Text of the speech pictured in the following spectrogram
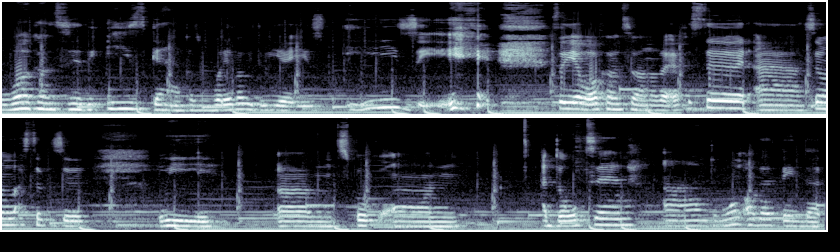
Welcome to the Ease Gang because whatever we do here is easy. so, yeah, welcome to another episode. Uh, so, in last episode, we um, spoke on adulting, and one other thing that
